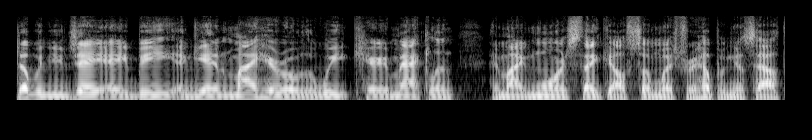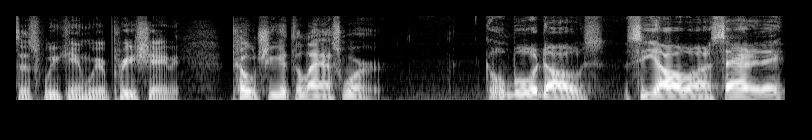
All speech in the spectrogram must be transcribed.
WJAB. Again, my hero of the week, Kerry Macklin and Mike Morris. Thank y'all so much for helping us out this weekend. We appreciate it. Coach, you get the last word. Go Bulldogs. See y'all uh, Saturday.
